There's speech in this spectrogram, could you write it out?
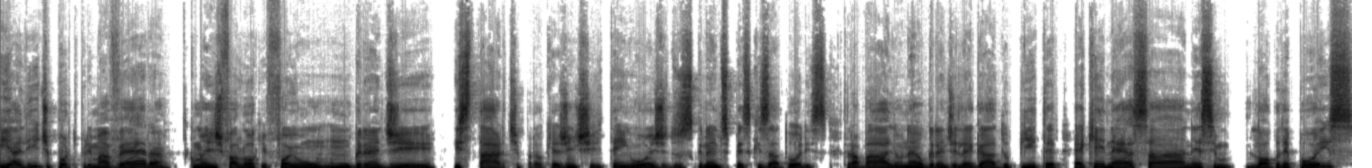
E ali de Porto Primavera, como a gente falou, que foi um, um grande start para o que a gente tem hoje dos grandes pesquisadores que trabalham, né? O grande legado Peter é que nessa nesse logo depois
